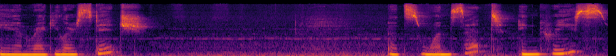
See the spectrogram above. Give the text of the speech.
and regular stitch. That's one set increase.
